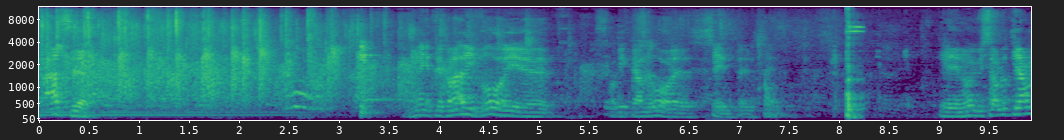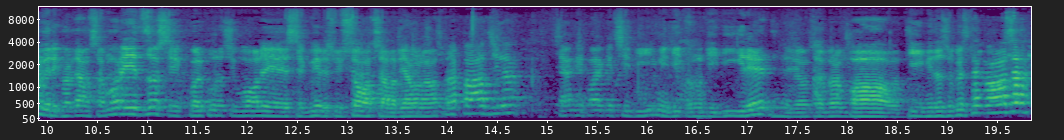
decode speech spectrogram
Grazie. Niente, bravi voi, eh, un po' di calore, si sente. E noi vi salutiamo, vi ricordiamo Samorezzo, se qualcuno ci vuole seguire sui social abbiamo la nostra pagina, c'è anche qualche CD, mi dicono di dire, io sembro un po' timido su questa cosa,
